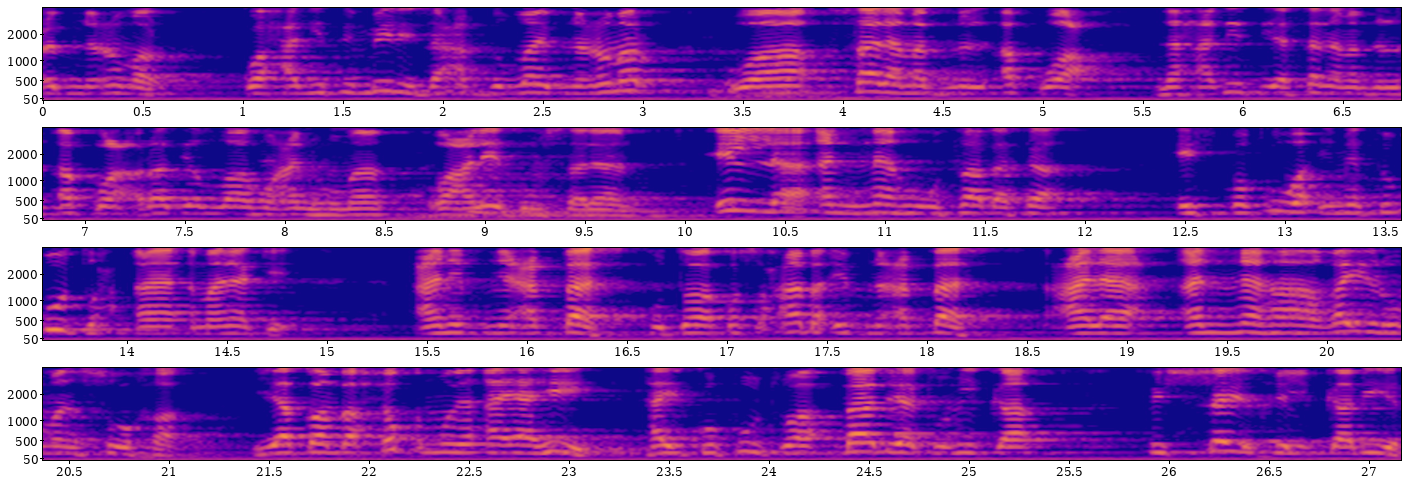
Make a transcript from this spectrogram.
بن عمر. وحديث ميلز عبد الله بن عمر وسلم بن الأقوع. نحديث يا سلم بن الأقوع رضي الله عنهما. وعليكم السلام. إلا أنه ثبت. اسبقوا إما ثبوت. آه، عن ابن عباس. كتوك صحابة ابن عباس. على أنها غير منسوخة. يقوم بحكم آية هي كفوت باب يتميك في الشيخ الكبير.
